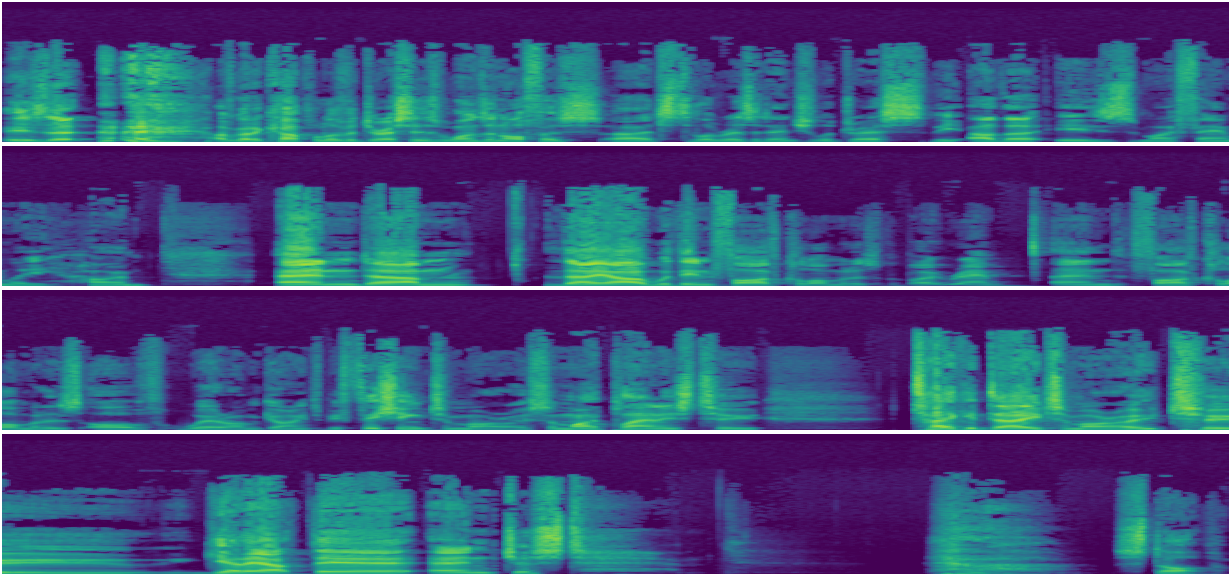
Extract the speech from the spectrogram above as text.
is that I've got a couple of addresses. One's an office, uh, it's still a residential address. The other is my family home. And um, they are within five kilometres of the boat ramp and five kilometres of where I'm going to be fishing tomorrow. So my plan is to take a day tomorrow to get out there and just stop,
